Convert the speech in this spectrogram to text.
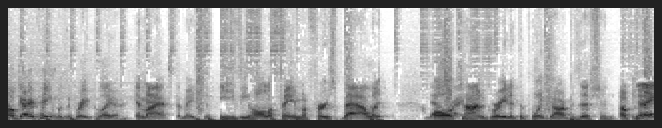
Oh, Gary Payton was a great player in my estimation. Easy Hall of Famer, first ballot, That's all time great at the point guard position. Okay. Blame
